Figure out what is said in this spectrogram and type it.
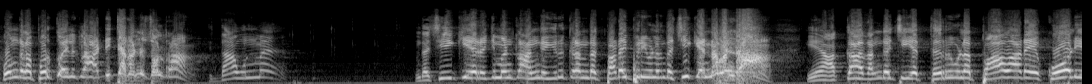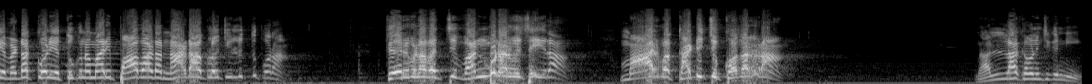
உங்களை பொற்கோயிலுக்குள்ள அடித்தவன் சொல்றான். இதுதான் உண்மை. இந்த சீக்கிய ரெஜிமெண்ட்ல அங்க இருக்கிற அந்த படைப்பிரிவில் இருந்த சீக்கிய என்ன பண்றான்? என் அக்கா தங்கச்சிய தெருவுல பாவாடைய கோழிய வெடக்கோழிய தூக்குன மாதிரி பாவாடை நாடாக்குள்ள வச்சு இழுத்து போறான். தெருவுல வச்சு வன்புணர்வு செய்யறான் மார்பை கடிச்சு கொதறான். நல்லா கவனிச்சுக்க நீ.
